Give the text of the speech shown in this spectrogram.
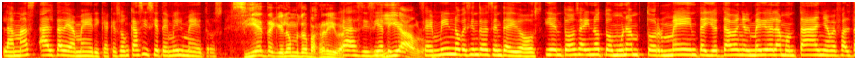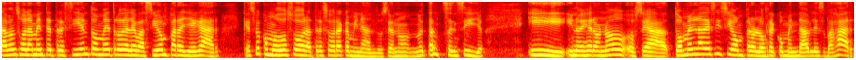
la más alta de América, que son casi 7000 metros. Siete kilómetros para arriba. Casi siete. Diablo. 6.962. Y entonces ahí nos tomó una tormenta y yo estaba en el medio de la montaña, me faltaban solamente 300 metros de elevación para llegar, que eso es como dos horas, tres horas caminando, o sea, no, no es tan sencillo. Y, y nos dijeron, no, o sea, tomen la decisión, pero lo recomendable es bajar.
